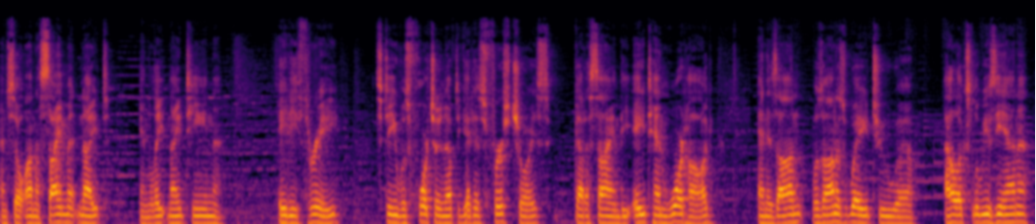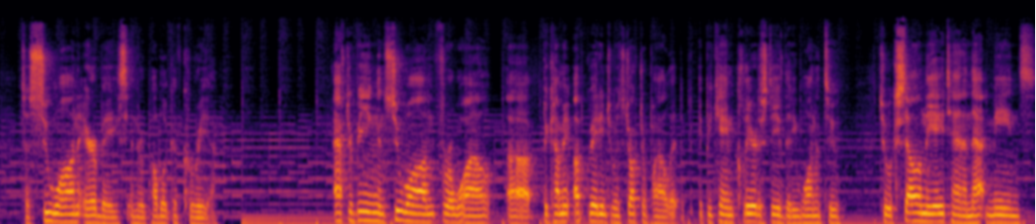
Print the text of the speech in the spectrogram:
And so on assignment night in late 1983, Steve was fortunate enough to get his first choice, got assigned the A 10 Warthog, and is on, was on his way to uh, Alex, Louisiana, to Suwon Air Base in the Republic of Korea. After being in Suwon for a while, uh, becoming upgrading to instructor pilot, it became clear to Steve that he wanted to to excel in the A 10, and that means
